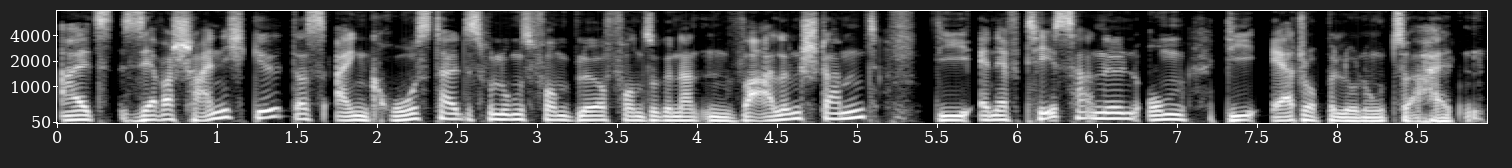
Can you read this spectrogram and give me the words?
Als sehr wahrscheinlich gilt, dass ein Großteil des Volumens von Blur von sogenannten Wahlen stammt, die NFTs handeln, um die Airdrop-Belohnung zu erhalten.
